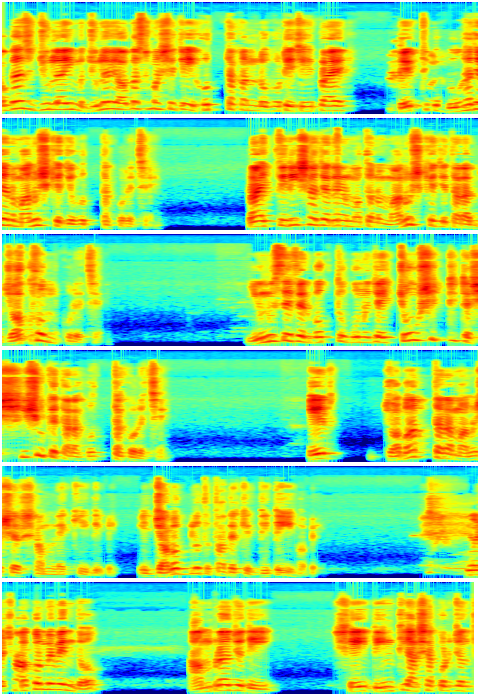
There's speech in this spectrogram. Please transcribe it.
অগাস্ট, জুলাই জুলাই, অগস্ট মাসে যে হত্যাকাণ্ড ঘটেছে, প্রায় দেড় থেকে দু হাজার মানুষকে যে হত্যা করেছে, প্রায় তিরিশ হাজারের মতন মানুষকে যে তারা জখম করেছে, ইউনিসেফের বক্তব্য অনুযায়ী চৌষট্টিটা শিশুকে তারা হত্যা করেছে। এর জবাব তারা মানুষের সামনে কি দিবে? এই জবাবগুলো তো তাদেরকে দিতেই হবে। প্রিয় সহকর্মীবৃন্দ, আমরা যদি সেই দিনটি আসা পর্যন্ত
